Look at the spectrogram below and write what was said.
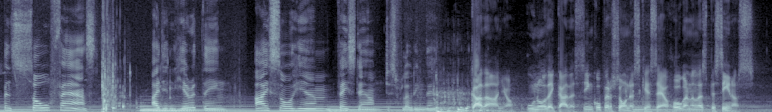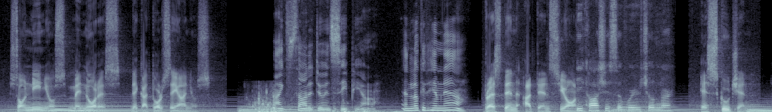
happened so fast. I didn't hear a thing. I saw him face down, just floating there. Cada año, uno de cada cinco personas que se ahogan en las piscinas son niños menores de 14 años. I started doing CPR. And look at him now. Presten atención. Be cautious of where your children are. Escuchen.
